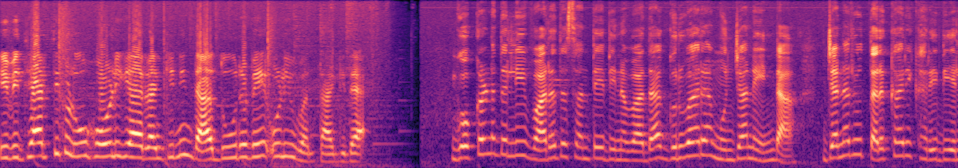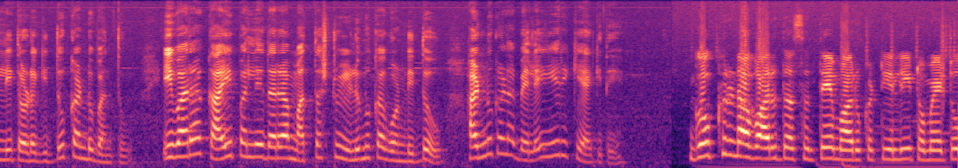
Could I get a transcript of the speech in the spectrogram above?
ಈ ವಿದ್ಯಾರ್ಥಿಗಳು ಹೋಳಿಯ ರಂಗಿನಿಂದ ದೂರವೇ ಉಳಿಯುವಂತಾಗಿದೆ. ಗೋಕರ್ಣದಲ್ಲಿ ವಾರದ ಸಂತೆ ದಿನವಾದ ಗುರುವಾರ ಮುಂಜಾನೆಯಿಂದ ಜನರು ತರಕಾರಿ ಖರೀದಿಯಲ್ಲಿ ತೊಡಗಿದ್ದು ಕಂಡುಬಂತು. ಈ ವಾರ ಕಾಯಿ ಪಲ್ಯ ದರ ಮತ್ತಷ್ಟು ಇಳಿಮುಖಗೊಂಡಿದ್ದು ಹಣ್ಣುಗಳ ಬೆಲೆ ಏರಿಕೆಯಾಗಿದೆ. ಗೋಕರ್ಣ ವಾರದ ಸಂತೆ ಮಾರುಕಟ್ಟೆಯಲ್ಲಿ ಟೊಮೆಟೊ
